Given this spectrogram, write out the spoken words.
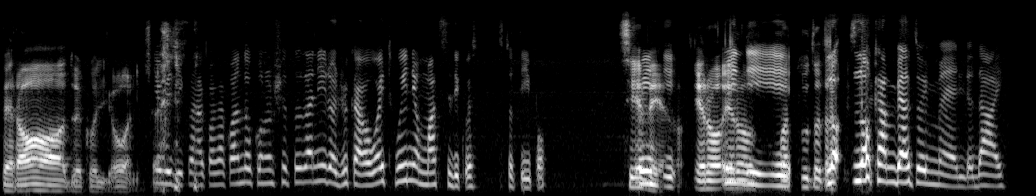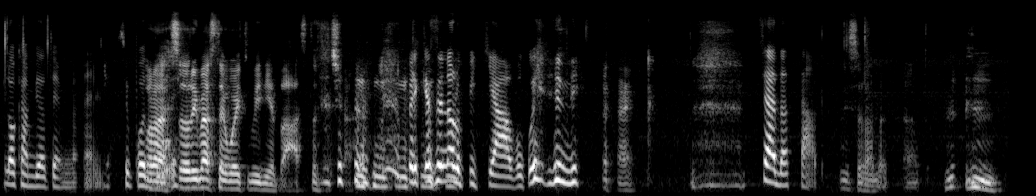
però due coglioni. cioè. Io vi dico una cosa, quando ho conosciuto Danilo giocavo White Win e un mazzo di questo tipo. Sì, è quindi- vero, ero, ero battuto tra l'ho, questi. l'ho cambiato in meglio, dai, l'ho cambiato in meglio, si può Ora dire. sono rimaste White Winnie e basta, diciamo. Perché se no lo picchiavo, quindi ecco, si è adattato. mi sono adattato.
